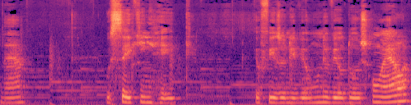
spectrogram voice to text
né? O Seikin Reiki. Eu fiz o nível 1, nível 2 com ela.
